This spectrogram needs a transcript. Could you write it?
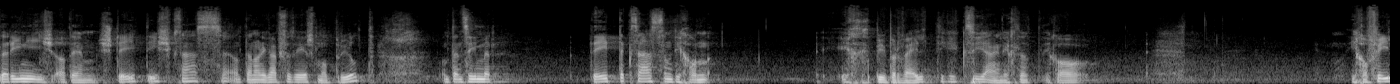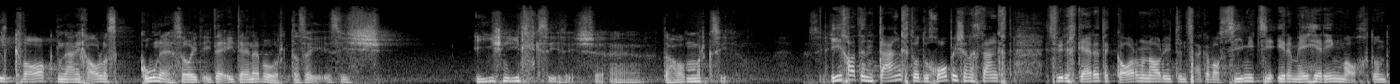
der Rini ist an dem Stehtisch gesessen und dann habe ich glaube das erste Mal gebrüllt. Und dann sind wir dort gesessen und ich habe ich bin überwältigt gewesen eigentlich. Ich habe ich habe viel gewagt und eigentlich alles gewonnen, so in, in, in diesen Worten. Also es ist einschneidend gewesen, es ist äh, der Hammer gewesen. Ich habe dann gedacht, wo du gekommen bist, und ich gedacht, jetzt würde ich gerne den Carmen anrufen und sagen, was sie mit ihrem Ehering macht. Und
